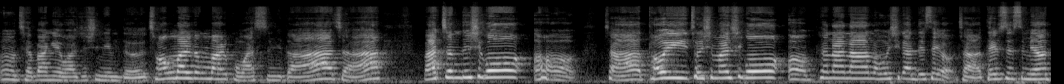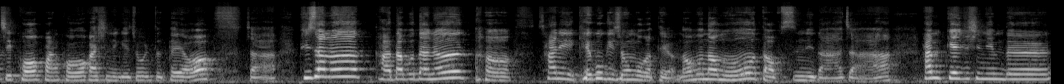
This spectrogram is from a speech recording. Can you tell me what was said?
어, 제 방에 와주신 님들. 정말 정말 고맙습니다. 자 맛좀 드시고 어, 자 더위 조심하시고 어, 편안한 오후 시간 되세요. 자 될 수 있으면 집콕 방콕 가시는 게 좋을 듯해요. 자 비서는 바다보다는 어, 산이 계곡이 좋은 것 같아요. 너무너무 덥습니다. 자 함께 해주신 님들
